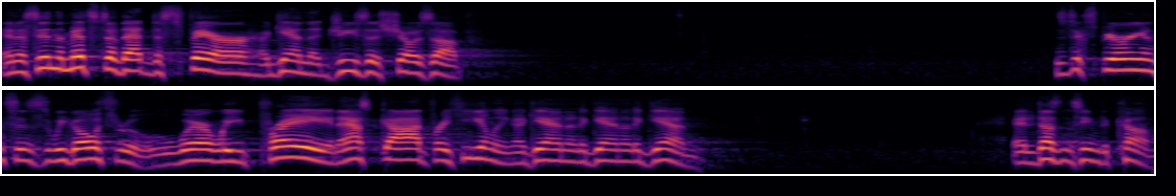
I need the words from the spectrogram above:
And it's in the midst of that despair, again, that Jesus shows up. These experiences we go through where we pray and ask God for healing again and again and again. And it doesn't seem to come.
